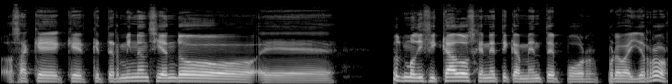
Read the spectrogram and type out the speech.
o sea que, que, terminan siendo eh, pues modificados genéticamente por prueba y error.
